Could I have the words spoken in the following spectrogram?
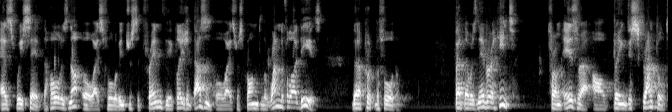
As we said, the hall is not always full of interested friends. The ecclesia doesn't always respond to the wonderful ideas that are put before them. But there was never a hint from Ezra of being disgruntled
